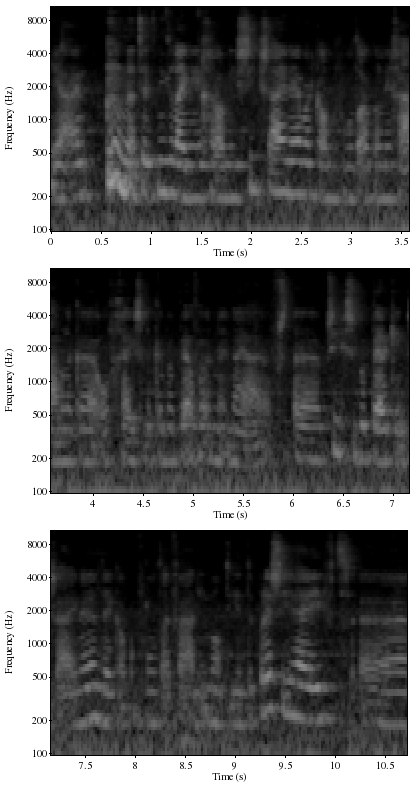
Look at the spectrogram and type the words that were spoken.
Ja, en het zit niet alleen in chronisch ziek zijn, hè, maar het kan bijvoorbeeld ook een lichamelijke of geestelijke beper- of een nou eh, psychische beperking zijn. Hè. Denk ook bijvoorbeeld even aan iemand die een depressie heeft. Eh,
